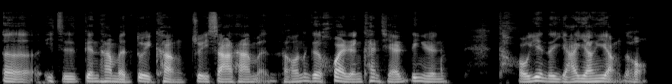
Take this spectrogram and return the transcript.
呃一直跟他们对抗追杀他们，然后那个坏人看起来令人讨厌的牙痒痒的哦。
